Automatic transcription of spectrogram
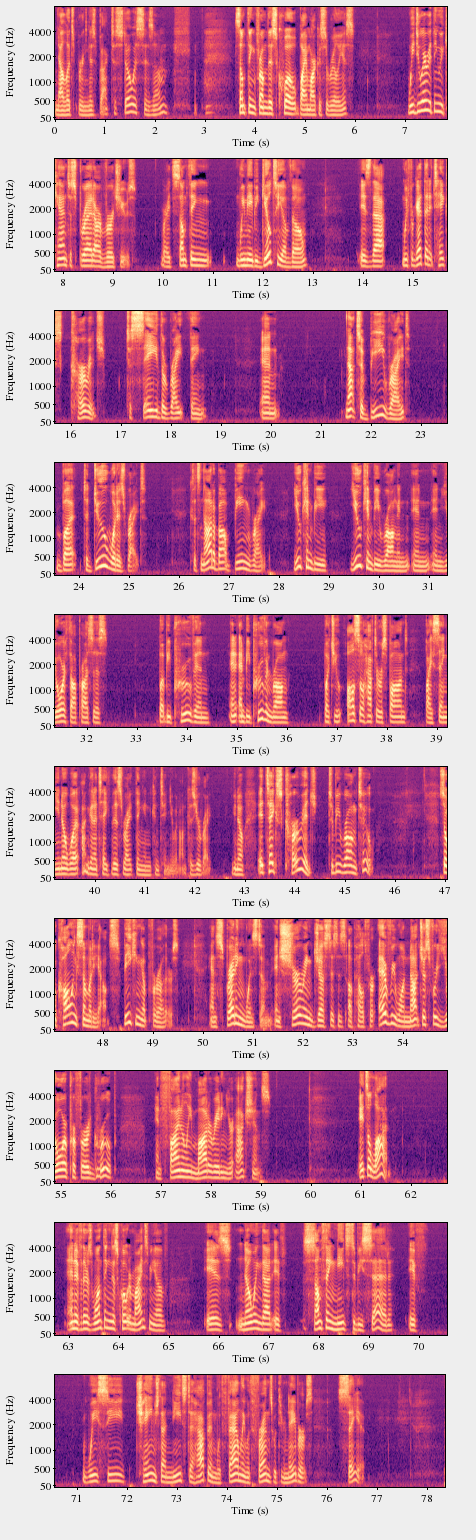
Now let's bring this back to Stoicism. Something from this quote by Marcus Aurelius. We do everything we can to spread our virtues, right? Something we may be guilty of, though, is that we forget that it takes courage to say the right thing. And not to be right, but to do what is right. Because it's not about being right. You can be you can be wrong in, in, in your thought process, but be proven and, and be proven wrong, but you also have to respond by saying, you know what, I'm gonna take this right thing and continue it on, because you're right. You know, it takes courage to be wrong too. So calling somebody out, speaking up for others, and spreading wisdom, ensuring justice is upheld for everyone, not just for your preferred group, and finally moderating your actions. It's a lot. And if there's one thing this quote reminds me of, is knowing that if something needs to be said, if we see change that needs to happen with family, with friends, with your neighbors, say it.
